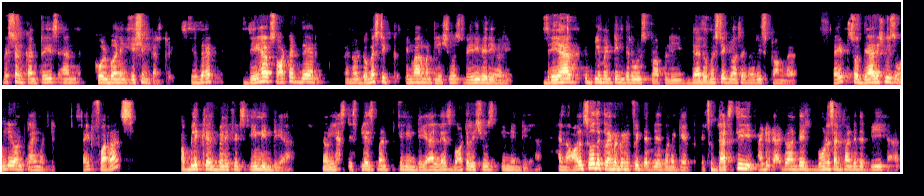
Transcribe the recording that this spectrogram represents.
Western countries and coal burning Asian countries is that they have sorted their you know, domestic environmental issues very, very early. They are implementing the rules properly. Their domestic laws are very stronger, right? So their issue is only on climate, right? For us, public health benefits in India, you know, less displacement in India, less water issues in India, and also the climate benefit that we are going to get. Right? So that's the added advantage, bonus advantage that we have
